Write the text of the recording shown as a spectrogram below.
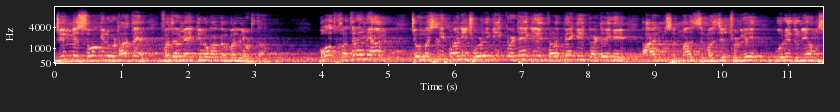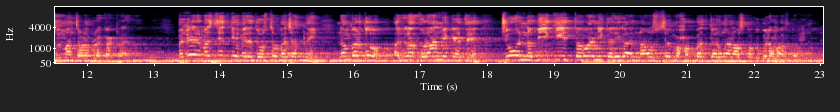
جن میں سو کلو اٹھاتے ہیں، فجر میں ایک کلو کا کمبل نہیں اٹھتا۔ بہت خطرے میں ہم، جو مچھلی پانی چھوڑے گی، کٹے گی، تڑپے گی، کٹے گی۔ آج مسلمان سے مسجد چھٹ گئی، پوری دنیا مسلمان تڑپ رہا، کٹ رہا ہے۔ بغیر مسجد کے میرے دوستوں بچت نہیں۔ نمبر دو، اللہ قرآن میں کہتے ہیں، جو نبی کی اتباع نہیں کرے گا، نہ اس سے محبت کروں گا، نہ اس کا کوئی گناہ معاف کروں گا۔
